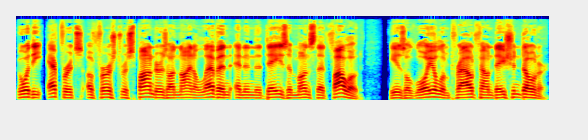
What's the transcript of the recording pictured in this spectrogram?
nor the efforts of first responders on 9 11 and in the days and months that followed. He is a loyal and proud foundation donor.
